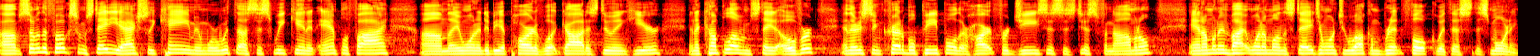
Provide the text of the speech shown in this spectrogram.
Um, some of the folks from Stadia actually came and were with us this weekend at Amplify. Um, they wanted to be a part of what God is doing here, and a couple of them stayed over. And they're just incredible people. Their heart for Jesus is just phenomenal. And I'm going to invite one of them on the stage. I want to welcome Brent Folk with us this morning.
